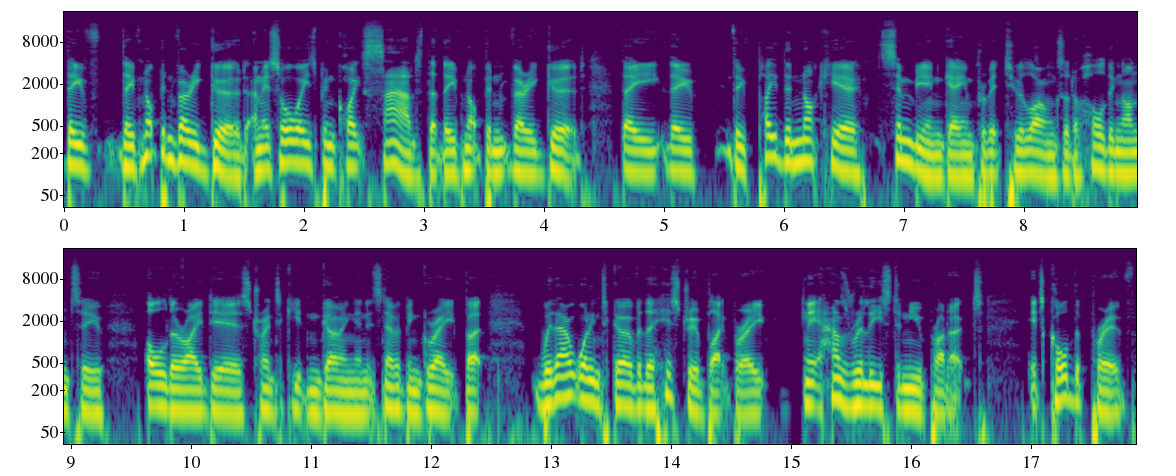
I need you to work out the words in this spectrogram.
they've they've not been very good, and it's always been quite sad that they've not been very good. They they've they've played the Nokia Symbian game for a bit too long, sort of holding on to older ideas, trying to keep them going, and it's never been great. But without wanting to go over the history of BlackBerry, it has released a new product. It's called the Priv.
